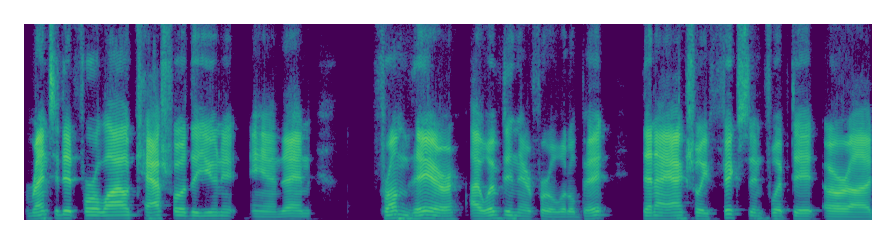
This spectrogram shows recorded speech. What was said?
Rented it for a while. Cash flowed the unit, and then from there, I lived in there for a little bit. Then I actually fixed and flipped it or uh,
